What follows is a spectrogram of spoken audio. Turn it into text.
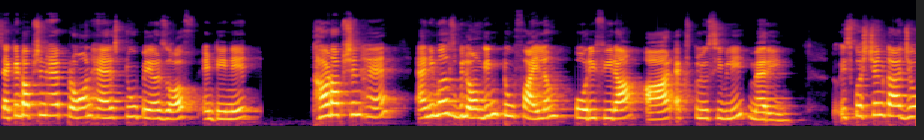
second option है prawn has two pairs of antennae third option है animals belonging to phylum Porifera are exclusively marine तो इस क्वेश्चन का जो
